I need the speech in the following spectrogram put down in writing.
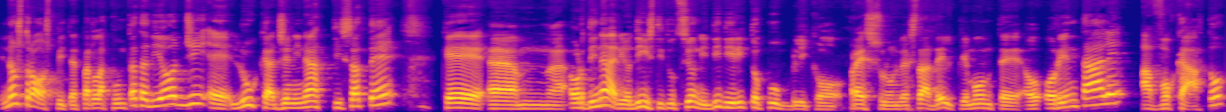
il nostro ospite per la puntata di oggi è Luca Geninatti Satè, che è um, ordinario di istituzioni di diritto pubblico presso l'Università del Piemonte Orientale, avvocato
